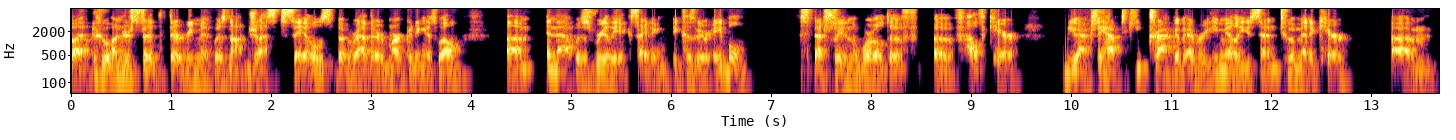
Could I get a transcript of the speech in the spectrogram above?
but who understood that their remit was not just sales, but rather marketing as well. Um, and that was really exciting because we were able, especially in the world of, of healthcare, you actually have to keep track of every email you send to a Medicare um,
